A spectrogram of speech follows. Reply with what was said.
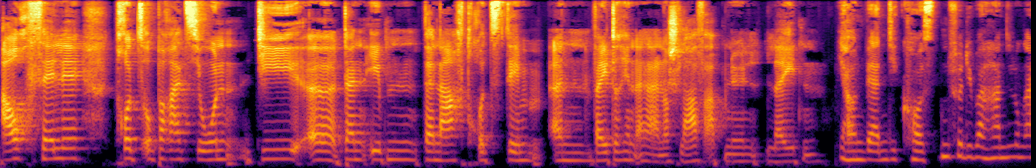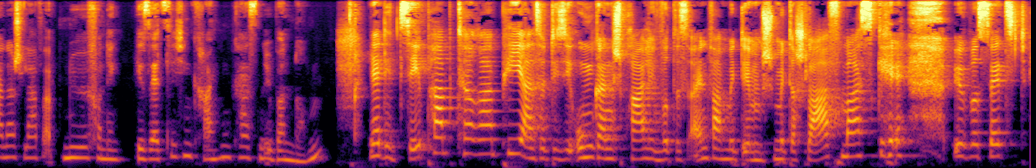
auch Fälle trotz Operation, die äh, dann eben danach trotzdem an, weiterhin an einer Schlafapnoe leiden. Ja, und werden die Kosten für die Behandlung einer Schlafapnoe von den gesetzlichen Krankenkassen übernommen? Ja, die CPAP-Therapie, also diese Umgangssprache wird es einfach mit dem mit der Schlafmaske übersetzt.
